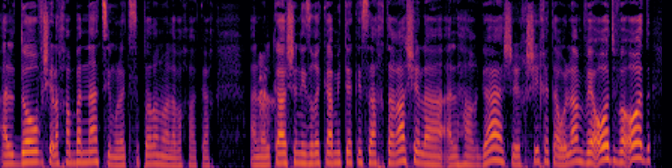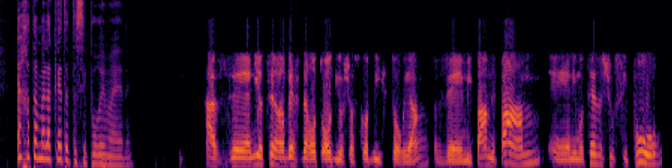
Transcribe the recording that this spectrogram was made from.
על דורב שלחם בנאצים, אולי תספר לנו עליו אחר כך, על מלכה שנזרקה מטקס ההכתרה שלה, על הרגה שהחשיך את העולם ועוד ועוד. איך אתה מלקט את הסיפורים האלה? אז uh, אני יוצר הרבה סדרות אודיו שעוסקות בהיסטוריה, ומפעם לפעם uh, אני מוצא איזשהו סיפור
